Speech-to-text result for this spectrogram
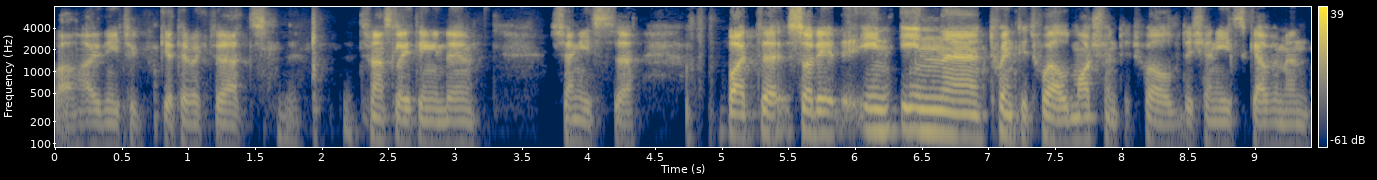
well i need to get back to that translating in the chinese uh, but uh, so the, in in 2012 march 2012 the chinese government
